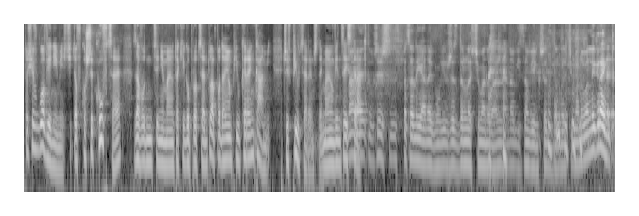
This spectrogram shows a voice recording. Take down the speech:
to się w głowie nie mieści. To w koszykówce zawodnicy nie mają takiego procentu, a podają piłkę rękami, czy w piłce ręcznej mają więcej No, ale strat. to przecież spacony Janek mówił, że zdolności manualne nogi są większe od zdolności manualnych ręki.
